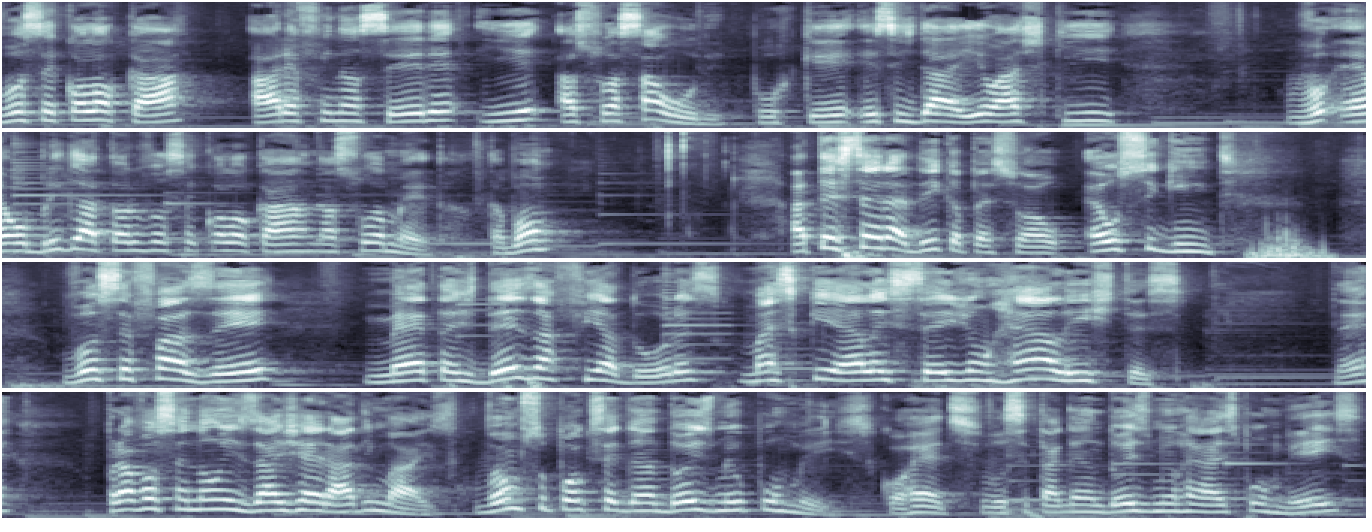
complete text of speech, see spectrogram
você colocar a área financeira e a sua saúde, porque esses daí eu acho que é obrigatório você colocar na sua meta, tá bom? A terceira dica, pessoal, é o seguinte: você fazer metas desafiadoras, mas que elas sejam realistas, né? Para você não exagerar demais. Vamos supor que você ganha dois mil por mês, correto? Você está ganhando dois mil reais por mês,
